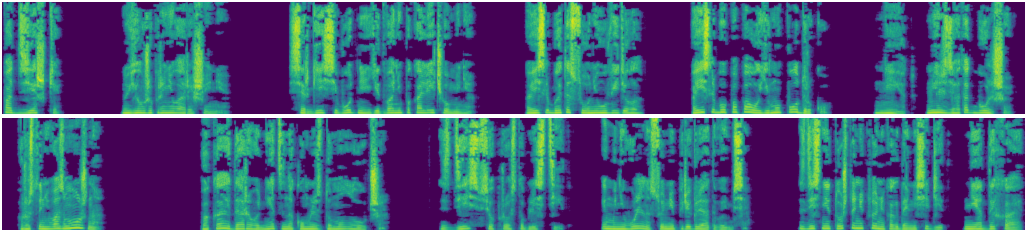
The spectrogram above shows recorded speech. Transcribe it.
поддержки. Но я уже приняла решение. Сергей сегодня едва не покалечил меня. А если бы это Соня увидела, а если бы попало ему под руку? Нет, нельзя так больше. Просто невозможно. Пока Идарова нет, знакомлюсь домом лучше. Здесь все просто блестит, и мы невольно с Соней переглядываемся. Здесь не то, что никто никогда не сидит, не отдыхает.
